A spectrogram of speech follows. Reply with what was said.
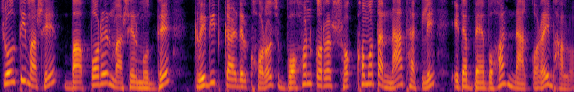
চলতি মাসে বা পরের মাসের মধ্যে ক্রেডিট কার্ডের খরচ বহন করার সক্ষমতা না থাকলে এটা ব্যবহার না করাই ভালো।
